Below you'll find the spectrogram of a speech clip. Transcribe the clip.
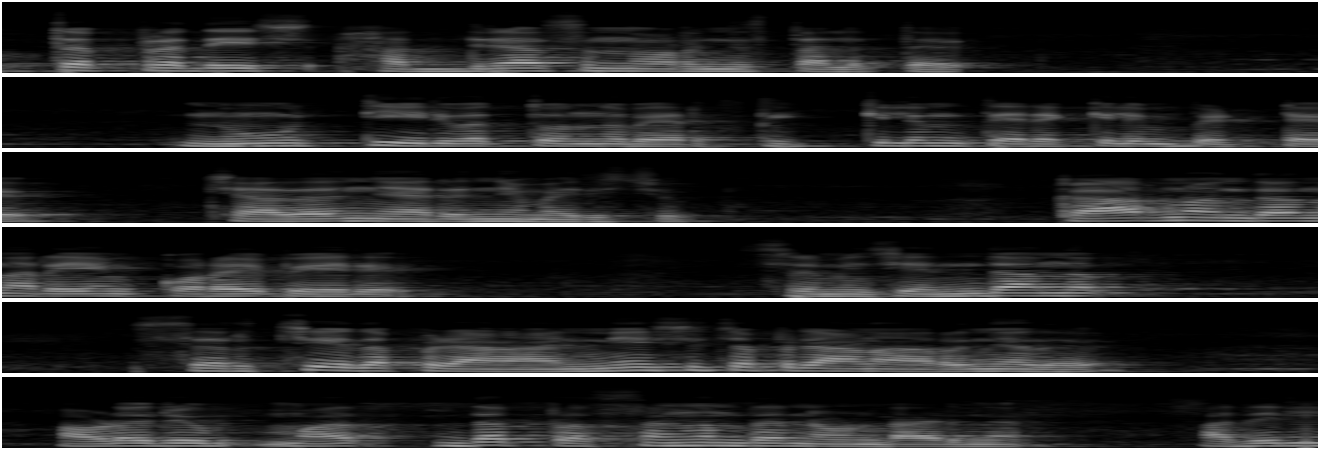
ഉത്തർപ്രദേശ് ഹദ്രാസ് എന്ന് പറഞ്ഞ സ്ഥലത്ത് നൂറ്റി ഇരുപത്തൊന്ന് പേർ തിക്കിലും തിരക്കിലും പെട്ട് ചതഞ്ഞരഞ്ഞ് മരിച്ചു. കാരണം എന്താണെന്നറിയാൻ കുറേ പേര് ശ്രമിച്ചു. എന്താണെന്ന് സെർച്ച് ചെയ്തപ്പോഴാണ് അന്വേഷിച്ചപ്പോഴാണ് അറിഞ്ഞത് അവിടെ ഒരു മതപ്രസംഗം തന്നെ ഉണ്ടായിരുന്നു. അതിൽ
